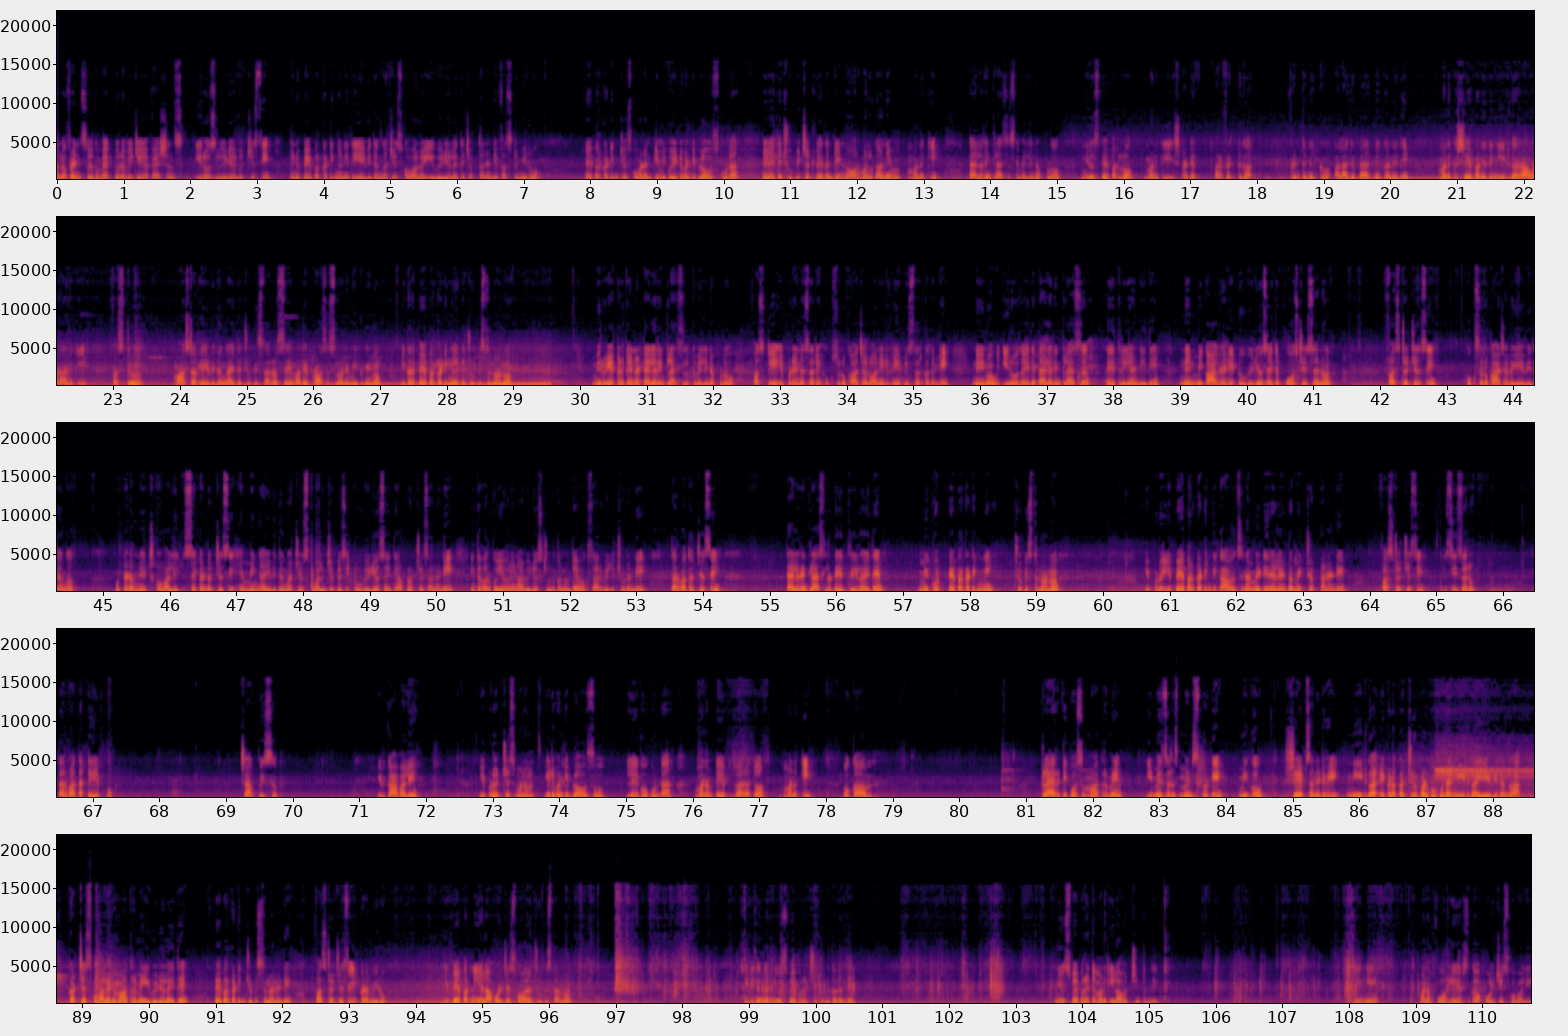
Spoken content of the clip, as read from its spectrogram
Hello friends welcome back to Ravi Jaya fashions. ఈరోజు వీడియోలో వచ్చేసి నేను పేపర్ కటింగ్ అనేది ఏ విధంగా చేసుకోవాలో ఈ వీడియోలో అయితే చెప్తానండి. ఫస్ట్ మీరు పేపర్ కటింగ్ చేసుకోవడానికి మీకు ఎటువంటి బ్లౌజ్ కూడా నేనైతే చూపించట్లేదండి. నార్మల్గానే మనకి టైలరింగ్ క్లాసెస్కి వెళ్ళినప్పుడు న్యూస్ పేపర్లో మనకి అంటే పర్ఫెక్ట్గా ఫ్రంట్ నెక్ అలాగే బ్యాక్ నెక్ అనేది మనకి షేప్ అనేది నీట్గా రావడానికి ఫస్ట్ మాస్టర్లు ఏ విధంగా అయితే చూపిస్తారో సేమ్ అదే ప్రాసెస్లోనే మీకు నేను ఇక్కడ పేపర్ కటింగ్ అయితే చూపిస్తున్నాను. మీరు ఎక్కడికైనా టైలరింగ్ క్లాసులకు వెళ్ళినప్పుడు ఫస్ట్ ఎప్పుడైనా సరే హుక్స్లు కాజాలు అనేటివి నేర్పిస్తారు కదండి. నేను ఈరోజు అయితే టైలరింగ్ క్లాస్ డే త్రీ అండి ఇది. నేను మీకు ఆల్రెడీ టూ వీడియోస్ అయితే పోస్ట్ చేశాను. ఫస్ట్ వచ్చేసి హుక్స్లు కాజాలు ఏ విధంగా కుట్టడం నేర్చుకోవాలి. సెకండ్ వచ్చేసి హెమ్మింగ్ ఏ విధంగా చేసుకోవాలని చెప్పేసి టూ వీడియోస్ అయితే అప్లోడ్ చేశానండి. ఇంతవరకు ఎవరైనా ఆ వీడియోస్ చూడకుండా ఉంటే ఒకసారి వెళ్ళి చూడండి. తర్వాత వచ్చేసి టైలరింగ్ క్లాస్లో డే త్రీలో అయితే మీకు పేపర్ కటింగ్ని చూపిస్తున్నాను. ఇప్పుడు ఈ పేపర్ కటింగ్కి కావాల్సిన మెటీరియల్ ఏంటో మీకు చెప్తానండి. ఫస్ట్ వచ్చేసి సిజరు తర్వాత టేప్ చాక్ పీసు ఇవి కావాలి. ఇప్పుడు వచ్చేసి మనం ఎటువంటి బ్లౌజు లేకోకుండా మనం టేప్ ద్వారాతో మనకి ఒక క్లారిటీ కోసం మాత్రమే ఈ మెజర్మెంట్స్ తోటి మీకు షేప్స్ అనేటివి నీట్గా ఎక్కడ ఖర్చులు పడుకోకుండా నీట్గా ఏ విధంగా కట్ చేసుకోవాలని మాత్రమే ఈ వీడియోలో అయితే పేపర్ కటింగ్ చూపిస్తున్నానండి. ఫస్ట్ వచ్చేసి ఇక్కడ మీరు ఈ పేపర్ని ఎలా హోల్డ్ చేసుకోవాలో చూపిస్తాను. ఈ విధంగా న్యూస్ పేపర్ వచ్చి ఉంటుంది కదండి. న్యూస్ పేపర్ అయితే మనకి ఇలా వచ్చింటుంది దీన్ని మనం ఫోర్ లేయర్స్గా హోల్డ్ చేసుకోవాలి.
